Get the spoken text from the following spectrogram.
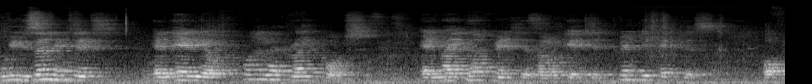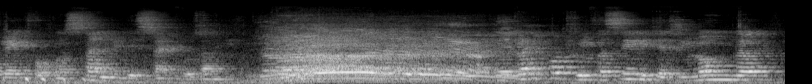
we designated an area of Kwala Dry Port, and my government has allocated 20 hectares of land for consignment time for Zambia. The port will facilitate longer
